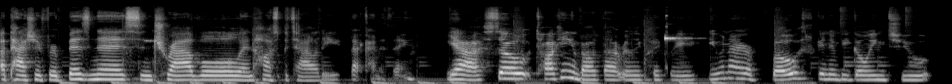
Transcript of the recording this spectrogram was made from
a passion for business and travel and hospitality, that kind of thing. Yeah, so talking about that really quickly, you and I are both going to be going to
